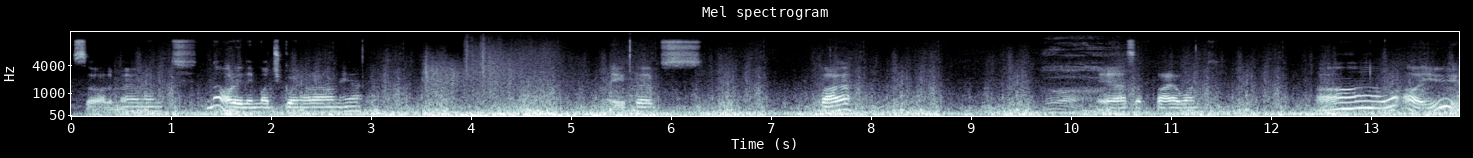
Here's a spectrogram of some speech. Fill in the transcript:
So at the moment, not really much going around here. Apex. Fire? Yeah, that's a fire one. Ah, uh, what are you?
